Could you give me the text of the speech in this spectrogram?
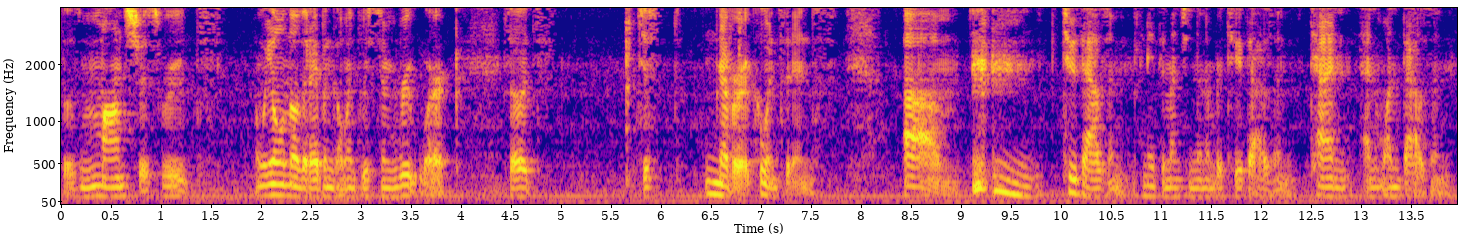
those monstrous roots. And we all know that I've been going through some root work. So it's just never a coincidence. Um, 2000, I need to mention the number 2000, 10 and 1000.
